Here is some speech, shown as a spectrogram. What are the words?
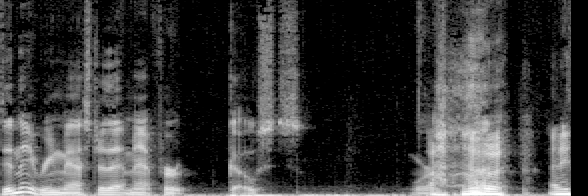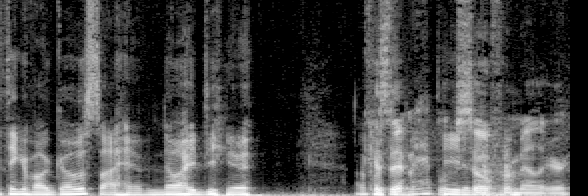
Didn't they remaster that map for Ghosts? Or Anything about ghosts? I have no idea. Because that map looks so familiar.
